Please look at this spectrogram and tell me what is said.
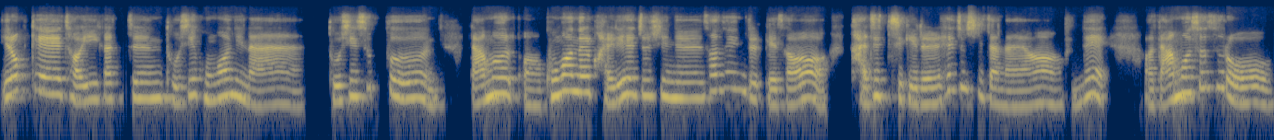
이렇게 저희 같은 도시 공원이나 도시 숲은 나무, 어, 공원을 관리해 주시는 선생님들께서 가지치기를 해 주시잖아요. 근데 어, 나무 스스로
